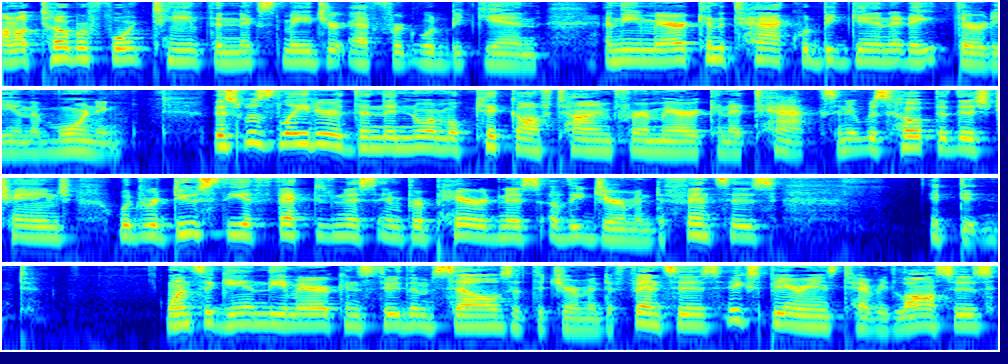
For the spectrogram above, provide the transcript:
On October 14th, the next major effort would begin, and the American attack would begin at 8:30 in the morning. This was later than the normal kickoff time for American attacks, and it was hoped that this change would reduce the effectiveness and preparedness of the German defenses. It didn't. Once again, the Americans threw themselves at the German defenses, experienced heavy losses,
